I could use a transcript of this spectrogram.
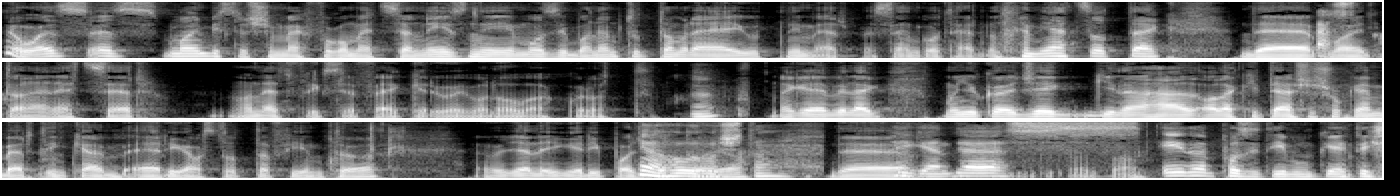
Jó, ez, ez majd biztosan meg fogom egyszer nézni, moziban nem tudtam rá eljutni, mert Szent Gotthárdon nem játszották, de Ezt majd talán egyszer a Netflixre felkerül, valahova, akkor ott. Hm? Meg elvileg mondjuk a Jake Gyllenhaal alakítása sok embert inkább elriasztott a filmtől, hogy elég ripacsgatolja. Ja, de... Igen, de ez én pozitívunként is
